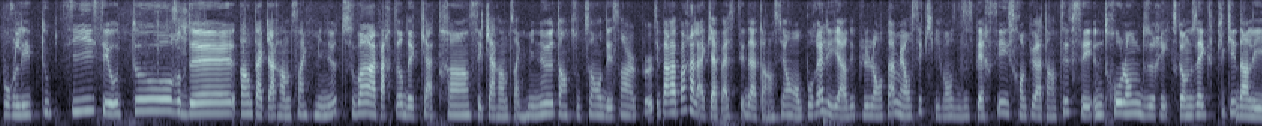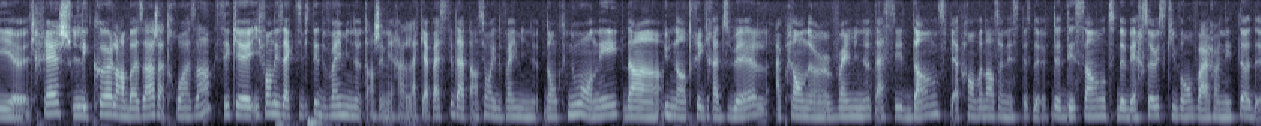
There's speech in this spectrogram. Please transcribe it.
pour les tout petits, c'est autour de 30 à 45 minutes. Souvent, à partir de 4 ans, c'est 45 minutes. En dessous de ça, on descend un peu. C'est par rapport à la capacité d'attention. On pourrait les garder plus longtemps, mais on sait qu'ils vont se disperser, ils seront plus attentifs. C'est une trop longue durée. Ce qu'on nous a expliqué dans les euh, crèches, l'école en bas âge à 3 ans, c'est qu'ils font des activités de 20 minutes en général. La capacité d'attention est de 20 minutes. Donc, nous, on est dans une entrée graduelle. Après, on a un 20 minutes assez dense, puis après, on va dans une espèce de, de descente de berceuses qui vont vers un état de,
